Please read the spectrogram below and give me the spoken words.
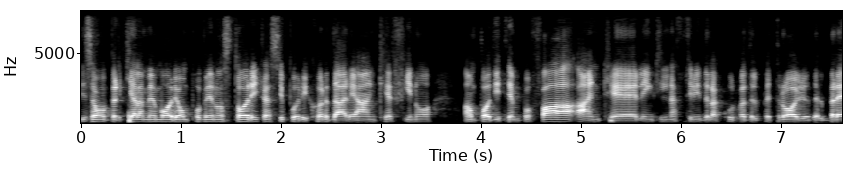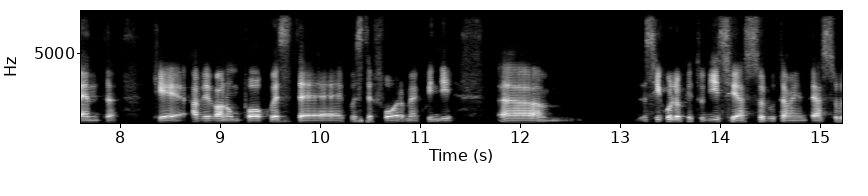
Diciamo per chi ha la memoria un po' meno storica si può ricordare anche fino a un po' di tempo fa anche le inclinazioni della curva del petrolio, del Brent, che avevano un po' queste, queste forme. Quindi eh, sì, quello che tu dici è assolutamente, assolutamente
